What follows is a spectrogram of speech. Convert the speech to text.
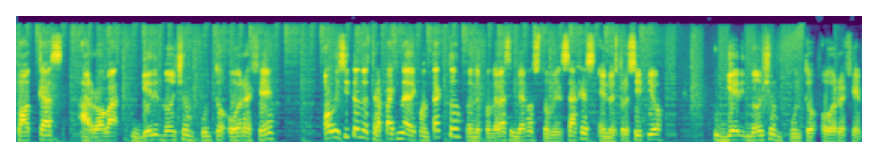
podcast.getitmotion.org o visita nuestra página de contacto donde podrás enviarnos tus mensajes en nuestro sitio getinmotion.org.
